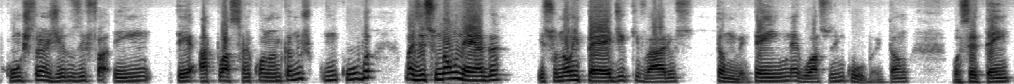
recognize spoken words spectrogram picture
constrangidos em ter atuação econômica no, em Cuba, mas isso não nega, isso não impede que vários também tenham negócios em Cuba. Então, você tem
